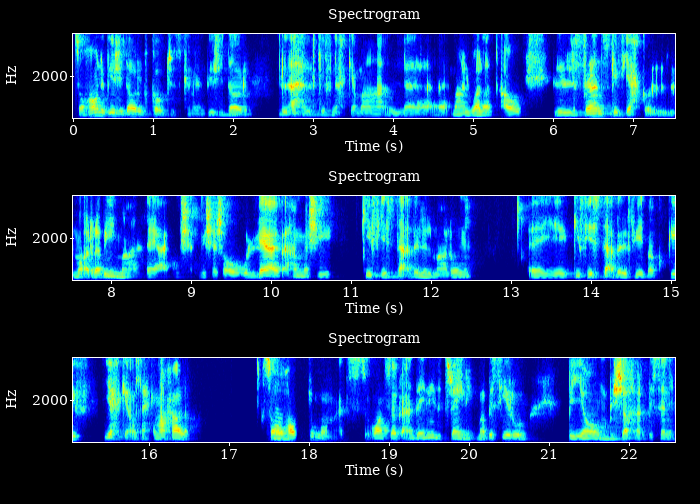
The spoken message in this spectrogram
so so هون بيجي دور ال coaches كمان. بيجي دور الأهل كيف نحكي مع مع الولد أو الفريندز كيف يحكوا المقربين مع اللاعب ويشجعوه واللاعب أهم شيء كيف يستقبل المعلومة. كيف يستقبل الفيدباك وكيف يحكي أو تحكي مع حالك. So هو كلهم it's one circle and they need training. ما بيصيروا بيوم بشهر بسنة.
